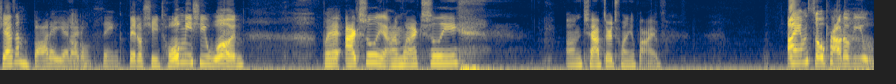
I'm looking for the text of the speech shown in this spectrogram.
She hasn't bought it yet, I don't think. But she told me she would. But actually, I'm actually on chapter 25. I am so proud of you.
